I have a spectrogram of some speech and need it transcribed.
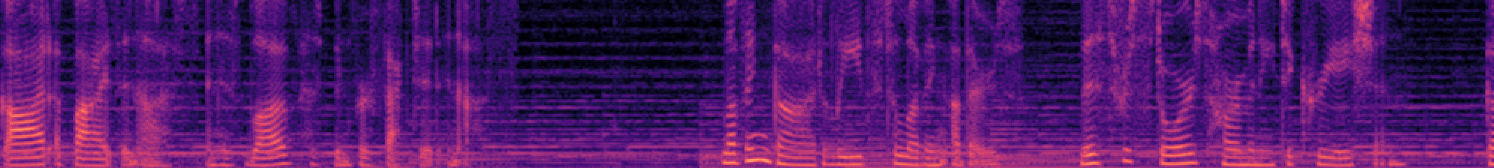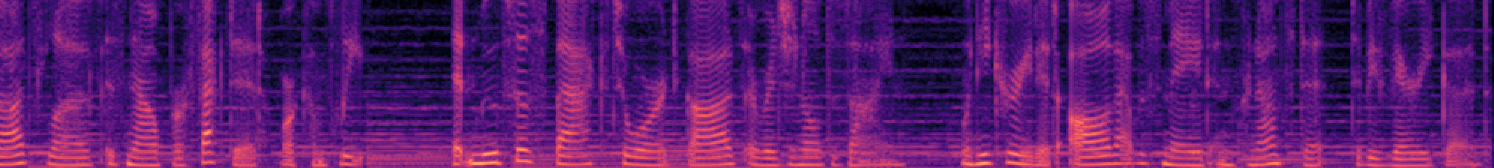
God abides in us, and his love has been perfected in us. Loving God leads to loving others. This restores harmony to creation. God's love is now perfected or complete. It moves us back toward God's original design when He created all that was made and pronounced it to be very good.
